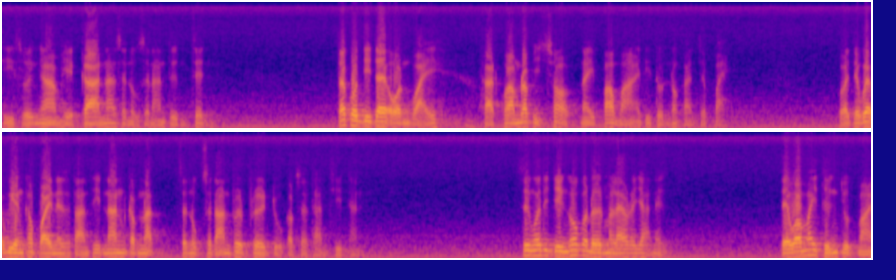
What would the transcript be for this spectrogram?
ที่สวยงามเหตุการณ์น่าสนุกสนานตื่นเต้น ถ้าคนจิตใจอ่อนไหวขาดความรับผิดชอบในเป้าหมายที่ตนต้องการจะไปก็จะแวะเวียนเข้าไปในสถานที่นั้นกำหนัดสนุกสนานเพลิดเพลินอยู่กับสถานที่นั้น ซึ่งว่าที่จริงเขาก็เดินมาแล้วระยะหนึ่ง แต่ว่าไม่ถึงจุดหมาย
